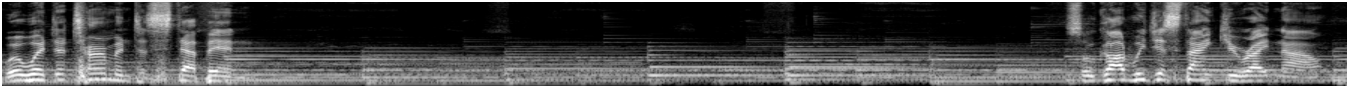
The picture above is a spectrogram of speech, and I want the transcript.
where we're determined to step in. So God, we just thank you right now.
